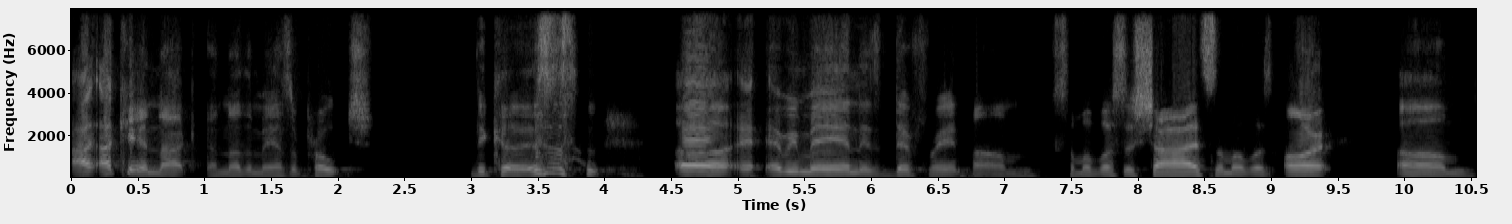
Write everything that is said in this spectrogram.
I I can't knock another man's approach because uh every man is different. Um, some of us are shy, some of us aren't. Um,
